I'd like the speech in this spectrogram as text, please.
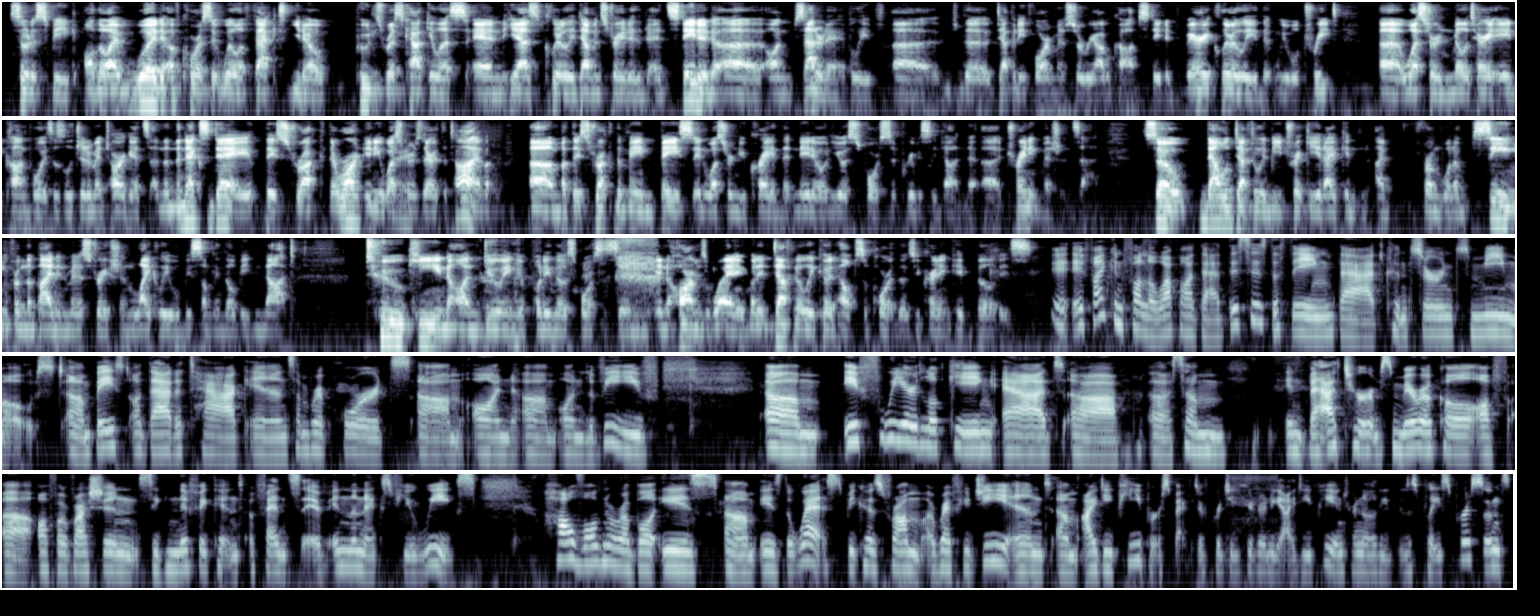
so to speak. Although I would, of course, it will affect, you know, Putin's risk calculus, and he has clearly demonstrated and stated uh, on Saturday, I believe, uh, the Deputy Foreign Minister Ryabkov stated very clearly that we will treat uh, Western military aid convoys as legitimate targets. And then the next day, they struck. There weren't any Westerners there at the time, um, but they struck the main base in Western Ukraine that NATO and U.S. forces had previously done uh, training missions at. So that will definitely be tricky, and I can I from what I'm seeing from the Biden administration, likely will be something they'll be not too keen on doing of putting those forces in, in harm's way, but it definitely could help support those Ukrainian capabilities. If I can follow up on that, this is the thing that concerns me most. Um, based on that attack and some reports um, on um, on Lviv, um, if we are looking at uh, uh, some in bad terms, miracle of uh, of a Russian significant offensive in the next few weeks, how vulnerable is um, is the West? Because from a refugee and um, IDP perspective, particularly IDP, internally displaced persons,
